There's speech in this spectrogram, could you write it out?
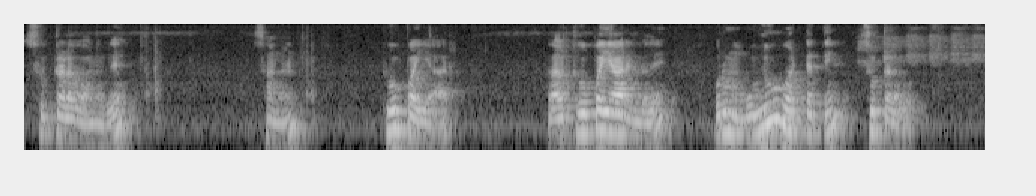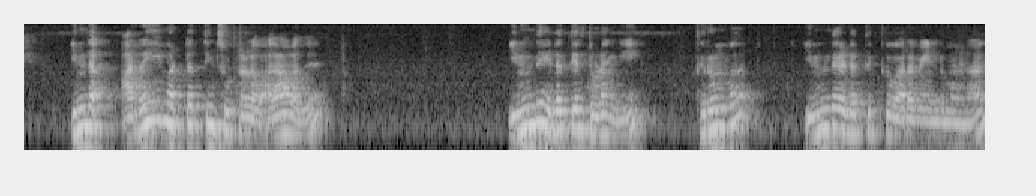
சுற்றளவானது சமன் டூ பை ஆர் அதாவது டூ பை ஆர் என்பது ஒரு முழு வட்டத்தின் சுற்றளவு. இந்த அரை வட்டத்தின் சுற்றளவு அதாவது இந்த இடத்தில் தொடங்கி திரும்ப இந்த இடத்துக்கு வர வேண்டுமானால்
